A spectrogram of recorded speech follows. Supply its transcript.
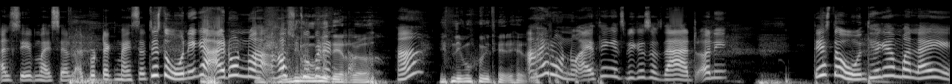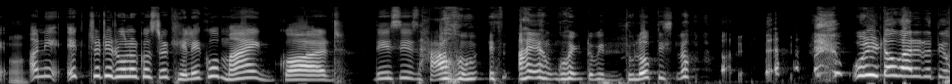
I'll save myself I protect myself त्यस्तो हुने क्या? I don't know how I don't know I think it's because of that अनि त्यस्तो हुन्थ्यो क्या मलाई। अनि एकचोटि रोलर कोस्टर खेलेको my god this is how it's I am going to be धुलो पिस्लो। उल्टो गरेर त्यो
